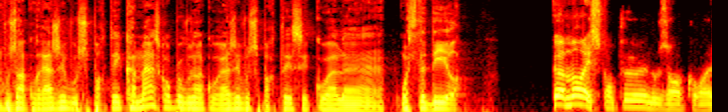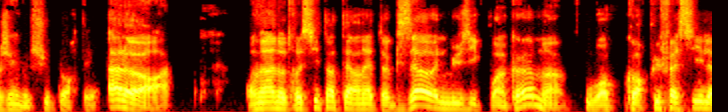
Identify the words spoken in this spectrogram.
vous encourager, vous supporter? Comment est-ce qu'on peut vous encourager, vous supporter? C'est quoi le... What's the deal? Comment est-ce qu'on peut nous encourager, nous supporter? Alors, on a notre site internet xaonmusic.com ou encore plus facile,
